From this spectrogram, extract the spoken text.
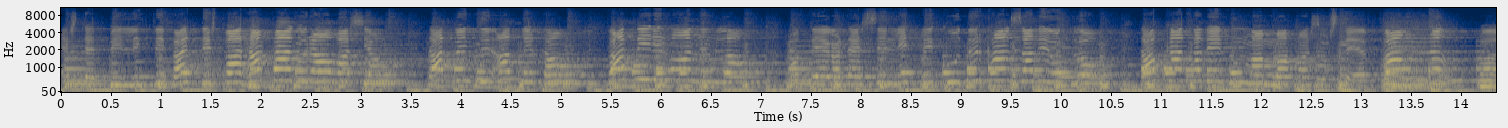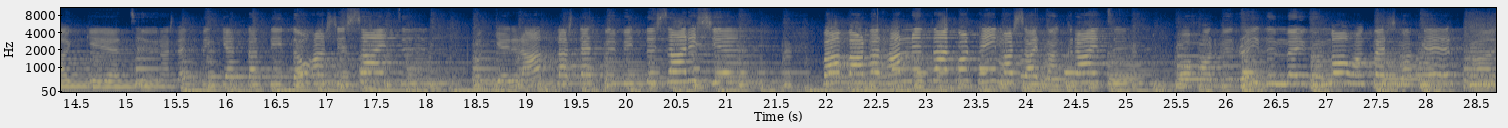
Er steppi litli fættist var hann fagur á að sjá. Það fundu allir þá, hvað fyrir honum lá. Og þegar þessi litli mamma hans og Stefán Hvað getur hann steppi gert að því þó hans sé sætur? Hvað gerir alla steppur vittusar í sér? Hvað varðar hann um það hvort heima sætan grætur? Og horfir rauðum augum á hann hvers maður fer Hvað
